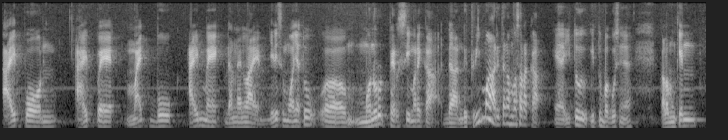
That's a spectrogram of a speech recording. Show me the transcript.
iPhone, iPad, MacBook, iMac dan lain-lain. Jadi semuanya tuh uh, menurut versi mereka dan diterima di tengah masyarakat. Ya itu itu bagusnya. Kalau mungkin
